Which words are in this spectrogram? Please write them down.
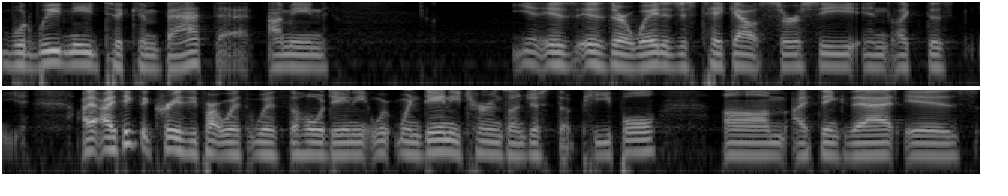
would we need to combat that? I mean is is there a way to just take out Cersei and like this? I, I think the crazy part with with the whole Dany when Dany turns on just the people, um, I think that is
